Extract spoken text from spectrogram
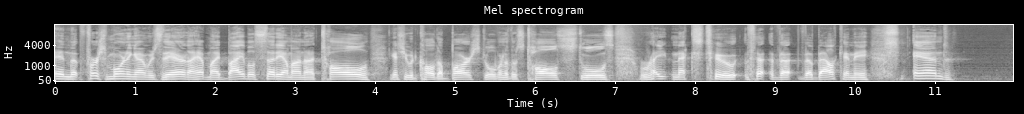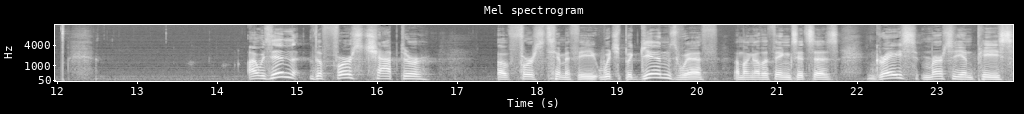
in the first morning I was there, and I have my Bible study. I'm on a tall, I guess you would call it a bar stool, one of those tall stools right next to the, the, the balcony. And I was in the first chapter of First Timothy, which begins with, among other things, it says, Grace, mercy, and peace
